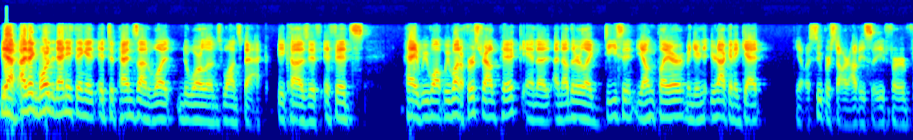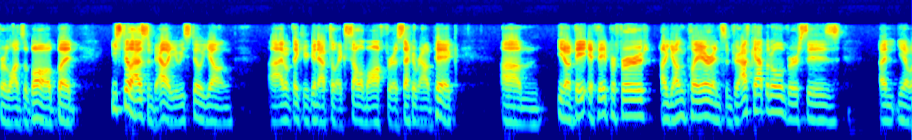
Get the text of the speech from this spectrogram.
Yeah, I think more than anything, it, it depends on what New Orleans wants back. Because if, if it's, hey, we want we want a first round pick and a, another like decent young player. I mean, you're you're not going to get you know a superstar obviously for for Lonzo Ball, but he still has some value. He's still young. I don't think you're going to have to like sell him off for a second round pick. Um, you know, if they if they prefer a young player and some draft capital versus, a, you know,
